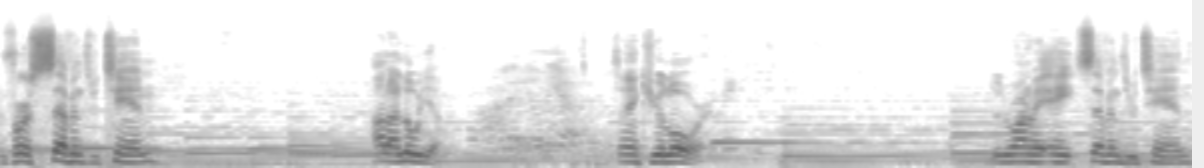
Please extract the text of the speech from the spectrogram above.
verse 7 through 10. Hallelujah. Thank you, Lord. Deuteronomy 8, 7 through 10.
